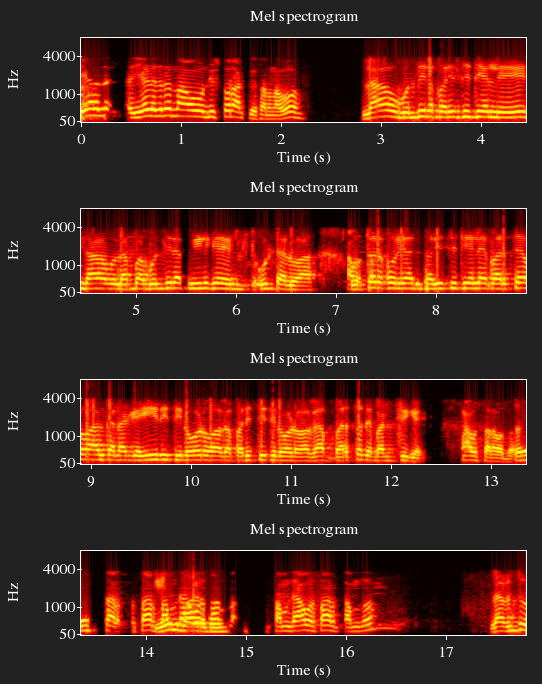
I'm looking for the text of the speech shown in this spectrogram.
ಹೇಳಿದ್ರೆ ಹೇಳಿದ್ರೆ ನಾವು ನಿಷ್ಠುರ ಆಗ್ತೀವಿ ಸರ್ ನಾವು. ನಾವು ಮುಂದಿನ ಪರಿಸ್ಥಿತಿಯಲ್ಲಿ ನಾವು ನಮ್ಮ ಮುಂದಿನ ಪೀಳಿಗೆ ಉಂಟಲ್ವಾ? ಉತ್ತರ ಕೊರಿಯಾದ ಪರಿಸ್ಥಿತಿಯಲ್ಲೇ ಬರ್ತೇವಾ ಅಂತ ನನಗೆ ಈ ರೀತಿ ನೋಡುವಾಗ ಪರಿಸ್ಥಿತಿ ನೋಡುವಾಗ ಬರ್ತದೆ ಮನಸ್ಸಿಗೆ. ಹೌದು ಸರ್ ಹೌದು. ಸರ್? ತಮ್ದು ಯಾವ ಸರ್? ತಮ್ದು? ನಮ್ದು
